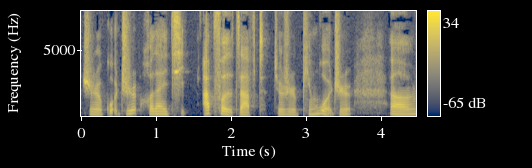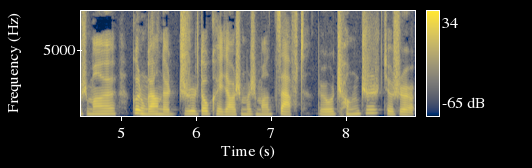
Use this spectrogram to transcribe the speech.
是果汁，合在一起，Apfel Saft 就是苹果汁。嗯，什么各种各样的汁都可以叫什么什么 zaft，比如橙汁就是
